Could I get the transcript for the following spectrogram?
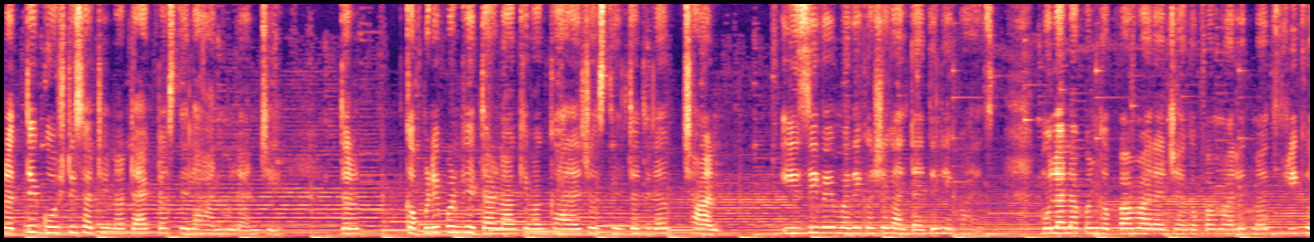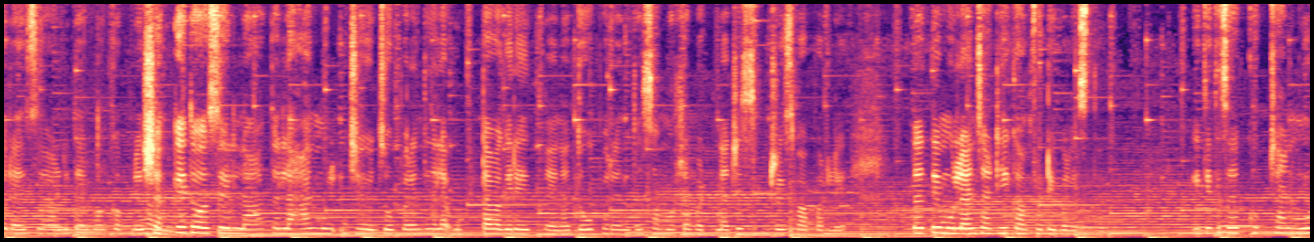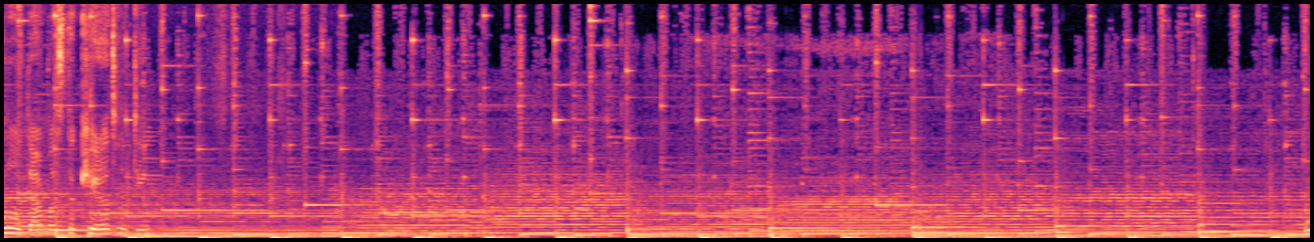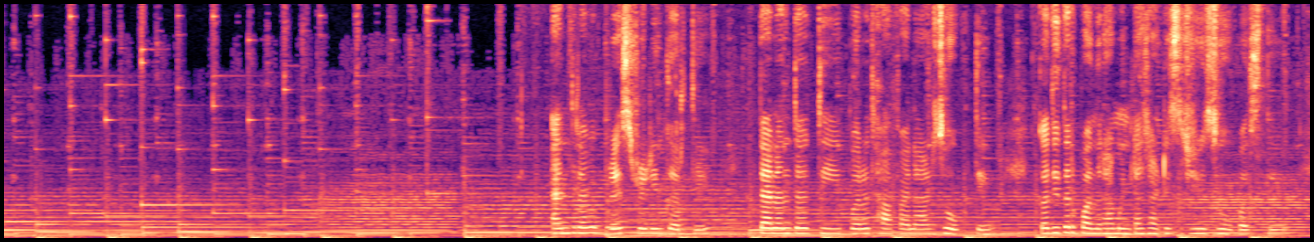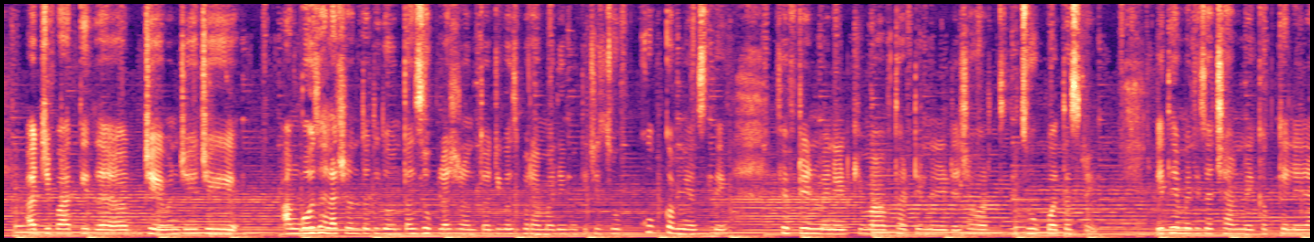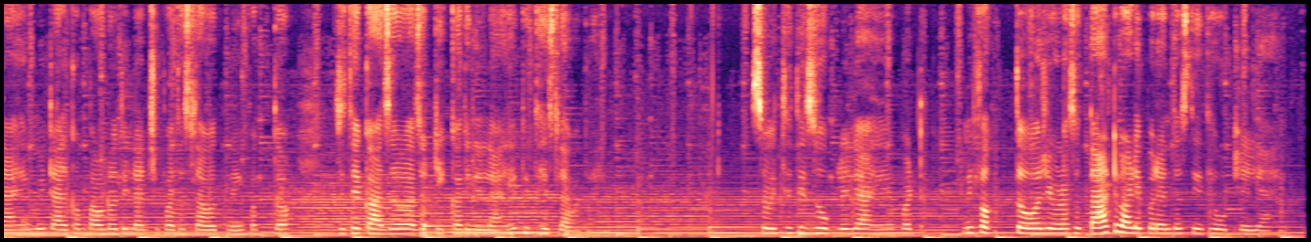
प्रत्येक गोष्टीसाठी ना टॅक्ट असते लहान मुलांची. तर कपडे पण घेताना किंवा घालायचे असतील तर तिला छान इझी वेमध्ये कसे घालता येतील हे पाहायचं. मुलांना आपण गप्पा मारायच्या गप्पा मारत मारत फ्री करायचं आणि ते मग कपडे शक्यतो असेल ना तर लहान मुल जे जोपर्यंत त्याला उठता वगैरे येत नाही ना तोपर्यंत समोरच्या बटनाचे ड्रेस वापरले तर ते मुलांसाठी कम्फर्टेबल असतात. इथे तिचा खूप छान मूड होता मस्त खेळत होती. आणि रीडिंग करते. त्यानंतर ती परत हाफ अन आवर झोपते. कधी तर पंधरा मिनटासाठीच तिची झोप असते. अजिबात ती जे म्हणजे जे आंघोळ झाल्याच्यानंतर ती दोन तास झोपल्याच्या नंतर दिवसभरामध्ये मग तिची झोप खूप कमी असते. फिफ्टीन मिनिट किंवा थर्टीन मिनिट याच्यावरती ती झोपतच नाही. इथे मी तिचा छान मेकअप केलेला आहे. मी टॅल्कम पावडर तिला अजिबातच लावत नाही. फक्त जिथे काजळाचा टिक्का दिलेला आहे तिथेच लावत आहे. सो इथे ती झोपलेली आहे बट मी फक्त जेवणाचं ताट वाढेपर्यंतच तिथे उठलेली आहे.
